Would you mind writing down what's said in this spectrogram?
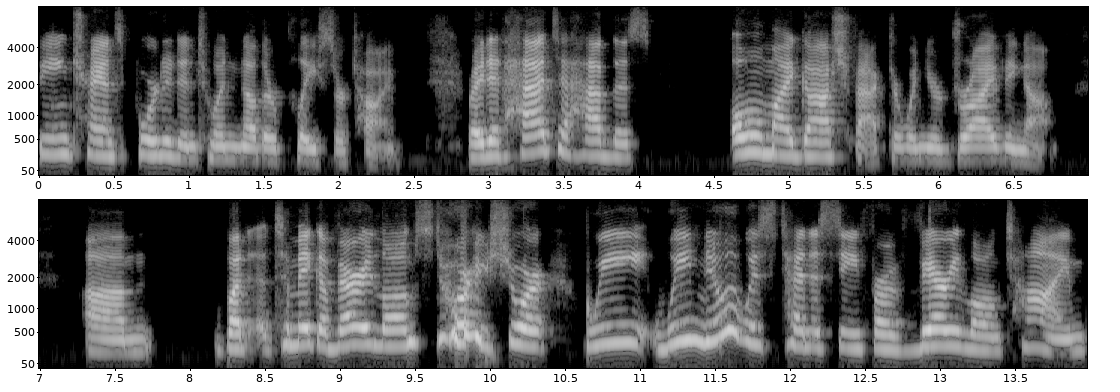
being transported into another place or time right it had to have this oh my gosh factor when you're driving up um, but to make a very long story short we we knew it was tennessee for a very long time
